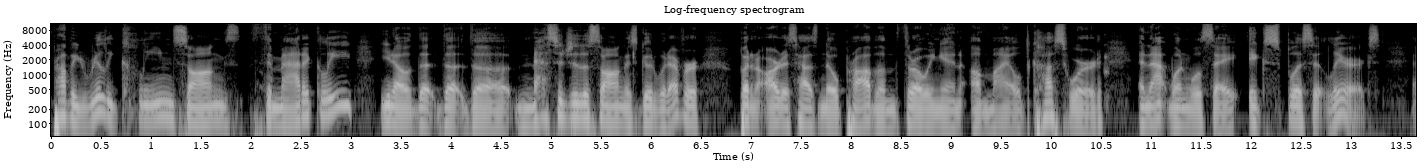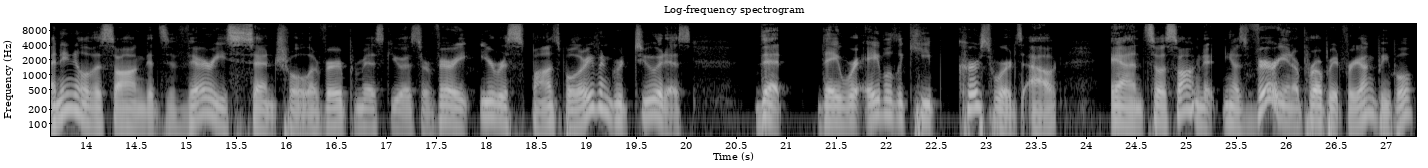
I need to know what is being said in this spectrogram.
probably really clean songs thematically. You know, the the the message of the song is good, whatever. But an artist has no problem throwing in a mild cuss word, and that one will say explicit lyrics. And then you'll have a song that's very sensual or very promiscuous or very irresponsible or even gratuitous that they were able to keep curse words out. And so a song that, you know, is very inappropriate for young people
